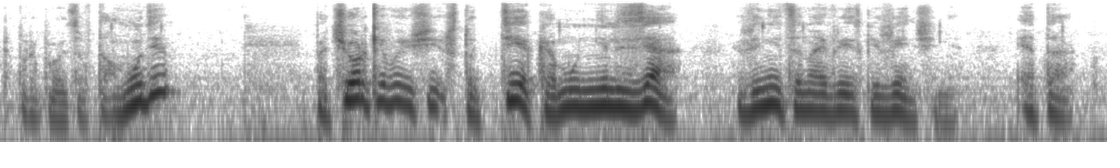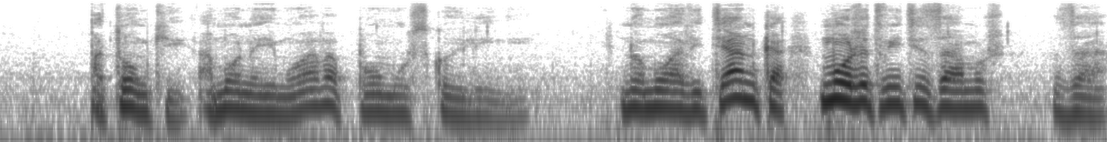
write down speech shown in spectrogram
который приводится в Талмуде – подчеркивающий, что те, кому нельзя жениться на еврейской женщине, это потомки Амона и Муава по мужской линии. Но муавитянка может выйти замуж за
